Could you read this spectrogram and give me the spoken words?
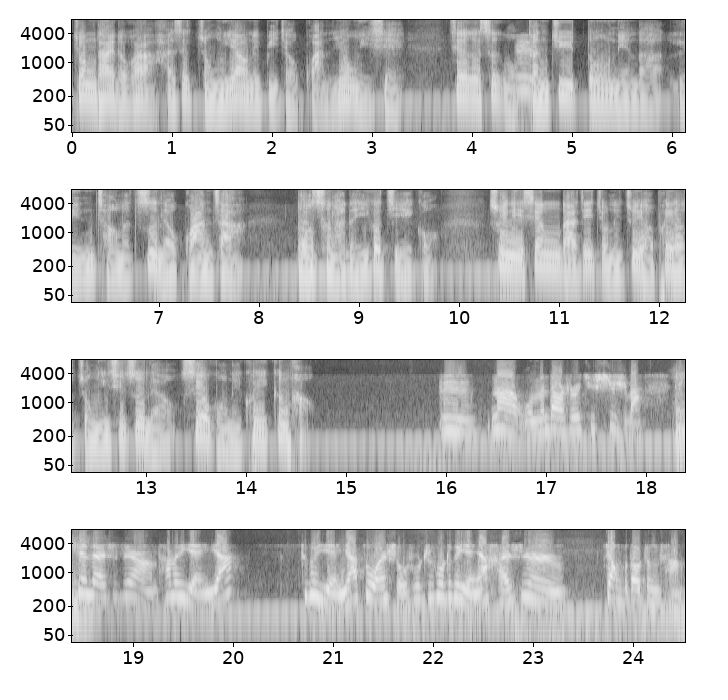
状态的话，还是中药呢比较管用一些。这个是我嗯根据多年的临床的治疗观察得出来的一个结果。所以呢，像他这种呢，最好配合中医去治疗，效果呢会更好。嗯，那我们到时候去试试吧。他现在是这样，他们眼压，这个眼压做完手术之后，这个眼压还是降不到正常。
